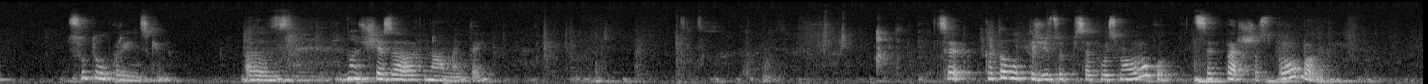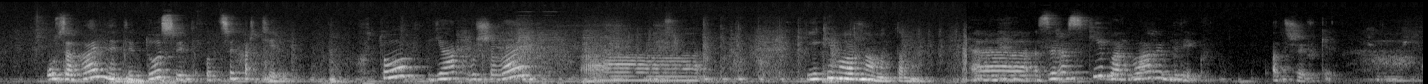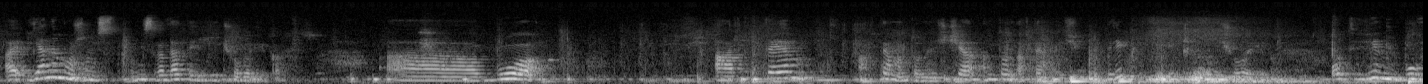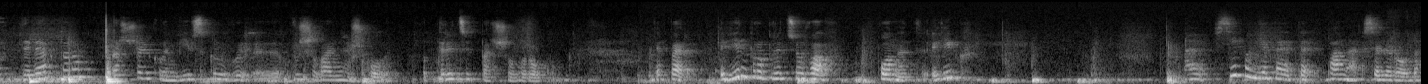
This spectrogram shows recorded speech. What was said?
суто українськими. А Ну, ще за орнаменти. Це каталог 1958 року. Це перша спроба узагальнити досвід оцих артелей. Хто як вишиває, а, якими орнаментами. Е, Зразки Варвари Брік отшивки. А Я не можу не згадати її чоловіка. Бо Артем, Артем Антонович, чи Антон Артемович Брік, чоловік, от він був директором першої Климбівської е, вишивальної школи от 31-го року. Тепер він пропрацював понад рік. Всі пам'ятаєте пана Аксельрода,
